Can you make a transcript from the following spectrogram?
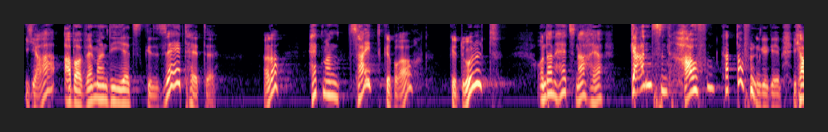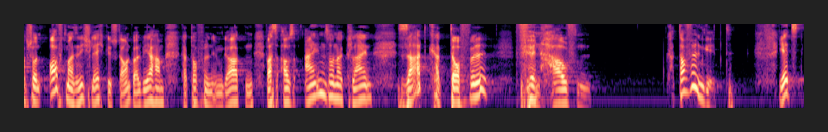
ja, aber wenn man die jetzt gesät hätte, oder? Hätte man Zeit gebraucht, Geduld und dann hätte es nachher ganzen Haufen Kartoffeln gegeben. Ich habe schon oftmals nicht schlecht gestaunt, weil wir haben Kartoffeln im Garten, was aus einem so einer kleinen Saatkartoffel für einen Haufen Kartoffeln gibt. Jetzt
